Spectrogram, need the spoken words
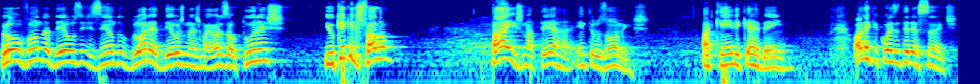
louvando a Deus e dizendo: Glória a Deus nas maiores alturas. E o que, que eles falam? Paz na terra entre os homens, a quem Ele quer bem. Olha que coisa interessante.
